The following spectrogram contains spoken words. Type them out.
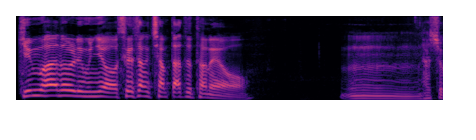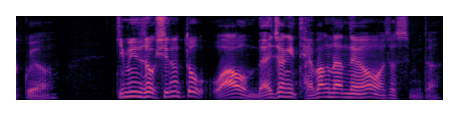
김한올님은요, 세상 참 따뜻하네요. 음, 하셨고요. 김인석 씨는 또, 와우, 매장이 대박 났네요. 하셨습니다.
